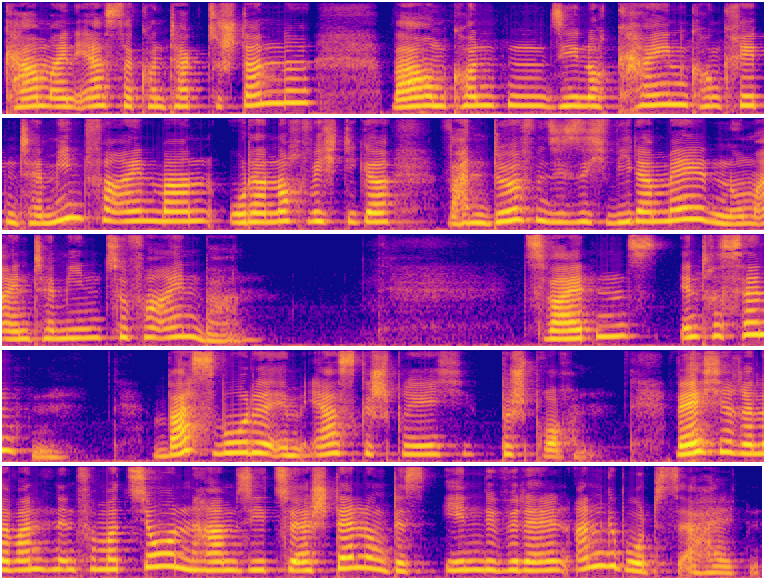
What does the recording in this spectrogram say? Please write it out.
Kam ein erster Kontakt zustande? Warum konnten Sie noch keinen konkreten Termin vereinbaren? Oder noch wichtiger, wann dürfen Sie sich wieder melden, um einen Termin zu vereinbaren? Zweitens Interessenten. Was wurde im Erstgespräch besprochen? Welche relevanten Informationen haben Sie zur Erstellung des individuellen Angebotes erhalten?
